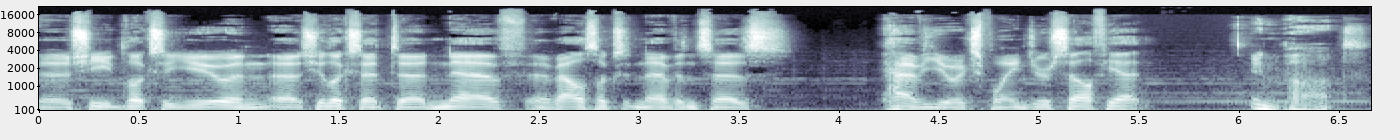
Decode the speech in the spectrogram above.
uh, she looks at you and uh, she looks at Nev. Valis looks at Nev and says, "Have you explained yourself yet?" In part,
